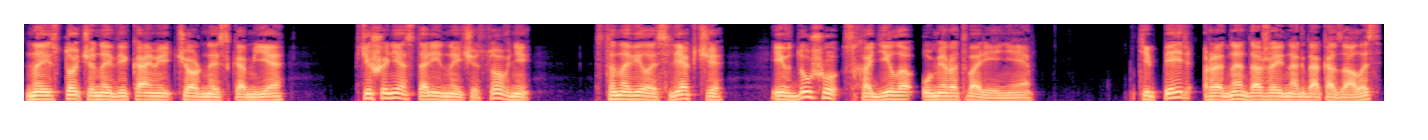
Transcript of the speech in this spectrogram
на источенной веками черной скамье, в тишине старинной часовни становилось легче, и в душу сходило умиротворение. Теперь Рене даже иногда казалось,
